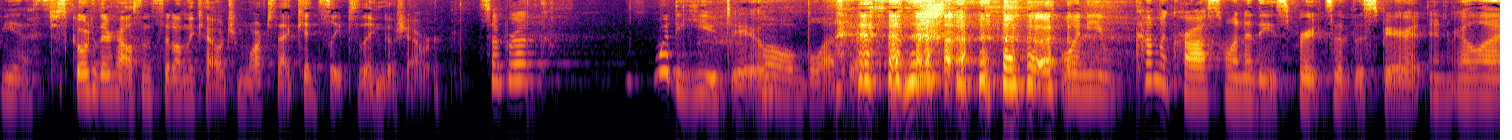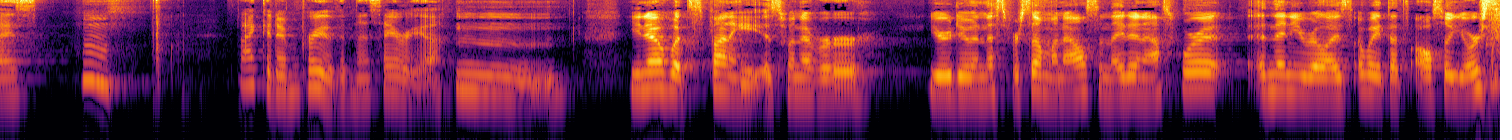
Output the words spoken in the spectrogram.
Yes. Just go to their house and sit on the couch and watch that kid sleep so they can go shower. So, Brooke, what do you do Oh, bless it. when you come across one of these fruits of the Spirit and realize, hmm, I could improve in this area? you know what's funny is whenever you're doing this for someone else and they didn't ask for it, and then you realize, oh, wait, that's also yours.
